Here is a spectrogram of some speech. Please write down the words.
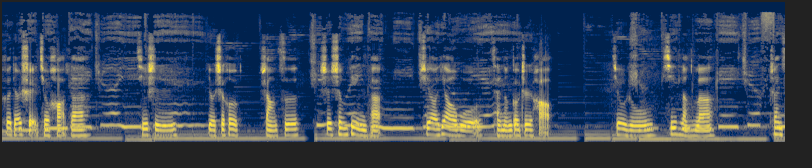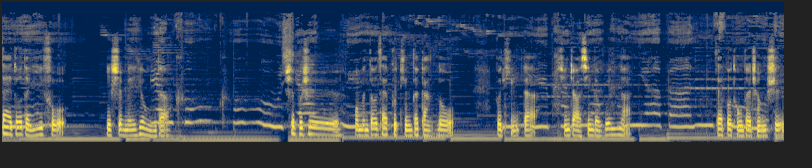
喝点水就好了。其实，有时候嗓子是生病了，需要药物才能够治好。就如心冷了，穿再多的衣服也是没用的。是不是我们都在不停的赶路？不停地寻找新的温暖，在不同的城市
